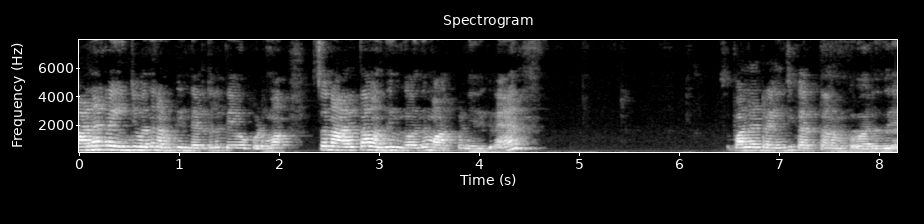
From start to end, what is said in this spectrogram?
பன்னெண்டரை இன்ச்சு வந்து நமக்கு இந்த இடத்துல தேவைப்படுமா? ஸோ நான் அதை தான் வந்து இங்கே வந்து மார்க் பண்ணியிருக்கிறேன். ஸோ பன்னெண்டரை இன்ச்சு கரெக்டாக நமக்கு வருது.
